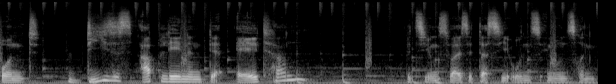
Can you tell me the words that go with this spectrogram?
Und dieses Ablehnen der Eltern bzw. dass sie uns in unseren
